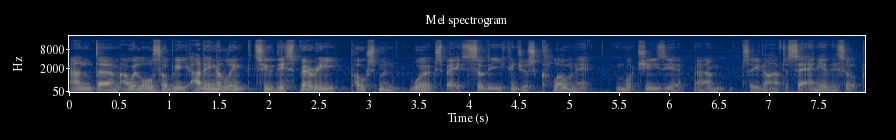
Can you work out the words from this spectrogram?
And um, I will also be adding a link to this very Postman workspace so that you can just clone it much easier, um, so you don't have to set any of this up.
